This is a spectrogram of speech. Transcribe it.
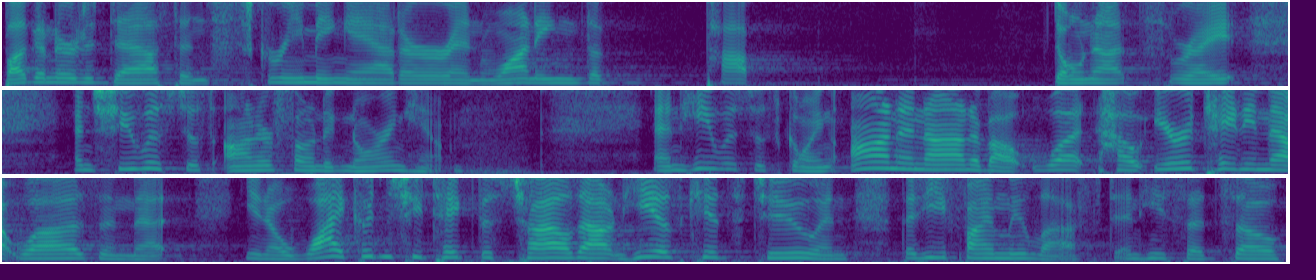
bugging her to death and screaming at her and wanting the pop donuts, right? And she was just on her phone ignoring him. And he was just going on and on about what how irritating that was and that, you know, why couldn't she take this child out and he has kids too and that he finally left. And he said, "So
